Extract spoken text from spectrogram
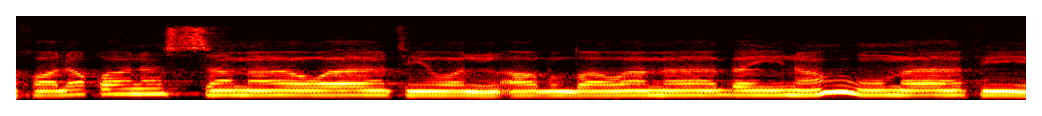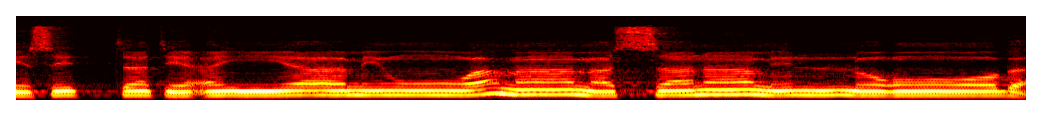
خلقنا السماوات والأرض وما بينهما في ستة أيام وما مسنا من لغوب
